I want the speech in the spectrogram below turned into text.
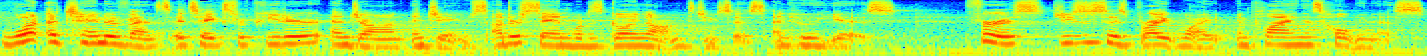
What a chain of events it takes for Peter and John and James to understand what is going on with Jesus and who he is. First, Jesus is bright white, implying his holiness.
